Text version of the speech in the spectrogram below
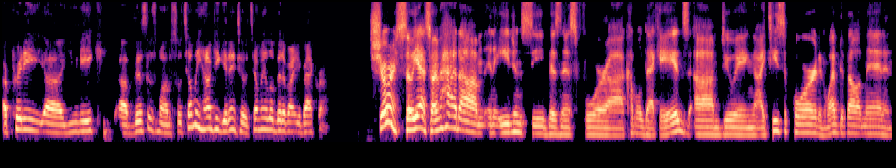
a pretty uh, unique uh, business model. So, tell me how did you get into it? Tell me a little bit about your background. Sure. So yeah, so I've had um, an agency business for uh, a couple decades, um, doing IT support and web development, and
